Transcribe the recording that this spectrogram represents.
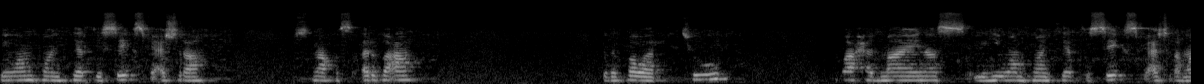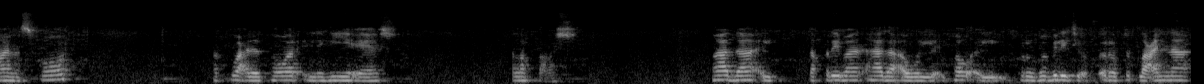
في 1.36 في 10 أس ناقص أربعة. To the power 2 واحد minus اللي هي 1.36 في 10 minus 4 مرفوع على ال power اللي هي إيش؟ 13 وهذا ال- تقريبا هذا أو probability of error بتطلع لنا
